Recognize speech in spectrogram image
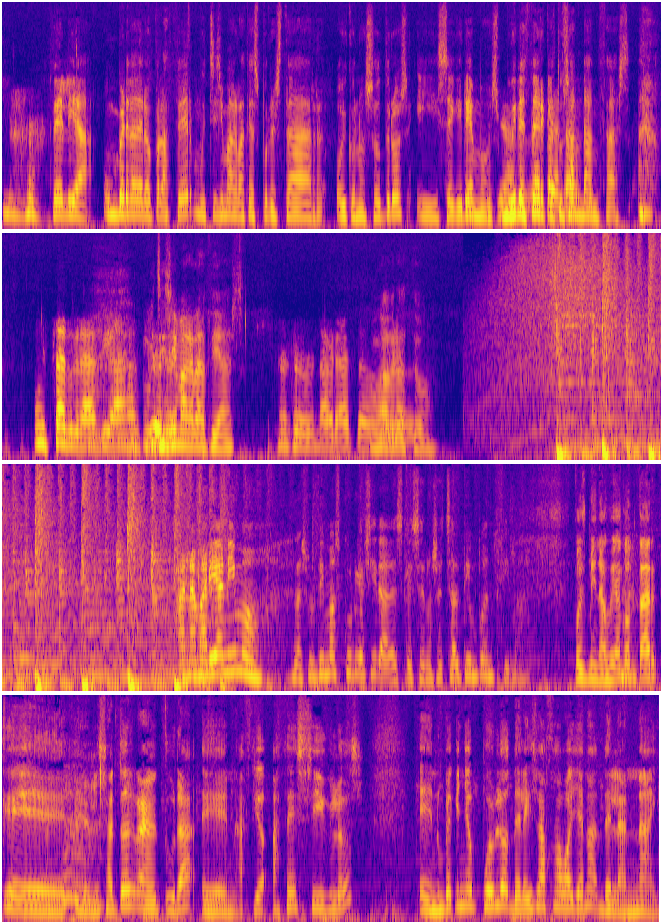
Celia, un verdadero placer. Muchísimas gracias por estar hoy con nosotros y seguiremos Muchísimas muy de cerca tus andanzas. Muchas gracias. Muchísimas gracias. Un abrazo. Un adiós. abrazo. Ana María Nimo, las últimas curiosidades que se nos echa el tiempo encima. Pues mira, os voy a contar que el salto de gran altura eh, nació hace siglos en un pequeño pueblo de la isla hawaiana de Lanai.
